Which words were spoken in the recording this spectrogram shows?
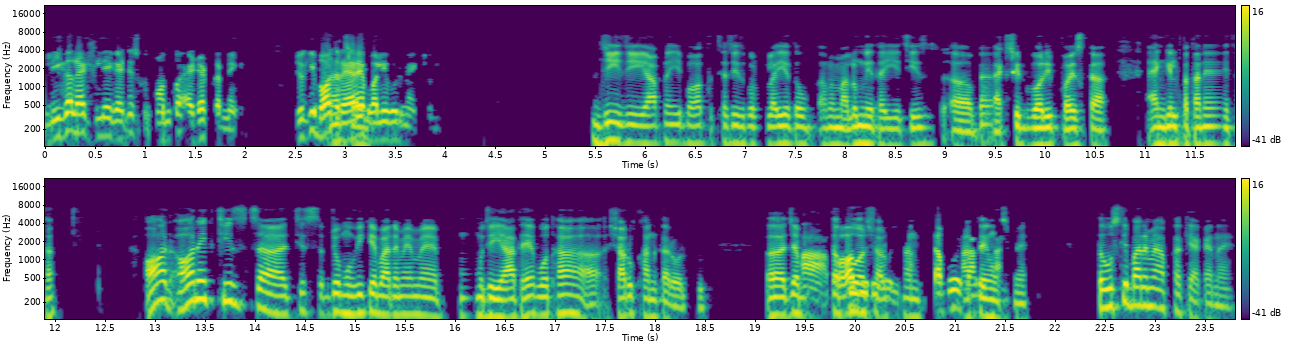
लीगल राइट्स लिए गए थे इसको सॉन्ग को एडिट करने के लिए। जो कि बहुत अच्छा रेयर है बॉलीवुड में एक्चुअली जी जी आपने ये बहुत अच्छा चीज़ बोला ये तो हमें मालूम नहीं था ये चीज़ बैकस्ट्रीट बॉयज़ का एंगल पता नहीं था। और और एक चीज़ जिस जो मूवी के बारे में मैं मुझे याद है वो था शाहरुख खान का रोल जब हाँ तब्बू और शाहरुख खान आते हैं उसमें तो उसके बारे में आपका क्या कहना है?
